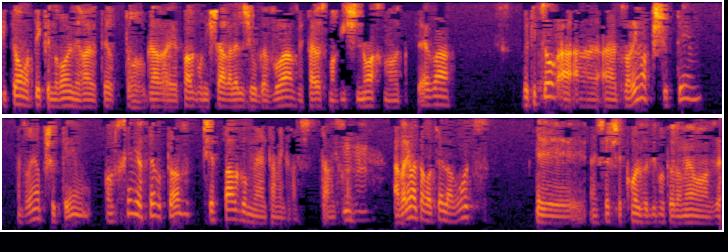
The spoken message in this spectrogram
פתאום ה pick and roll נראה יותר טוב, גר, פרגו נשאר על איזשהו גבוה וטיוס מרגיש נוח מאוד בצבע. בקיצור, הדברים הפשוטים, הדברים הפשוטים הולכים יותר טוב כשפרגו מנהל את המגרש, את המשחק. Mm-hmm. אבל אם אתה רוצה לרוץ, אה, אני חושב שקול ודיברטולומיאו זה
